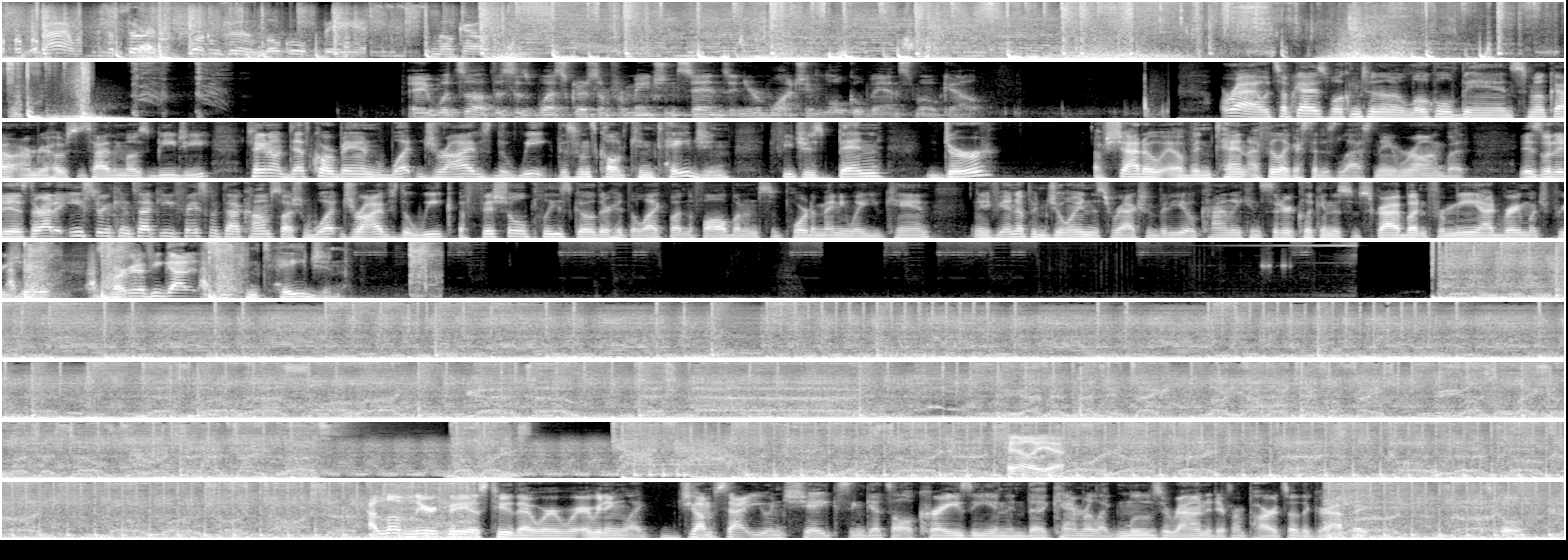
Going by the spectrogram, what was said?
What's up, stoners? Welcome to the local Band Smokeout. Hey, what's up? This is Wes Grissom from Ancient Sins, and you're watching Local Band Smokeout. All right, what's up, guys? Welcome to another local band smokeout. I'm your host, Ty the Most BG. Checking out deathcore band What Drives the Weak. This one's called Contagion. Features Ben Duerr of Shadow of Intent. I feel like I said his last name wrong, but it is what it is. They're out of Eastern Kentucky. Facebook.com slash What Drives the Weak official. Please go there, hit the like button, the follow button, and support them any way you can. And if you end up enjoying this reaction video, kindly consider clicking the subscribe button for me. I'd very much appreciate it. Target if you got it. Contagion. Hell yeah. I love lyric videos too that where, where everything like jumps at you and shakes and gets all crazy and then the camera like moves around to different parts of the graphic. That's cool.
